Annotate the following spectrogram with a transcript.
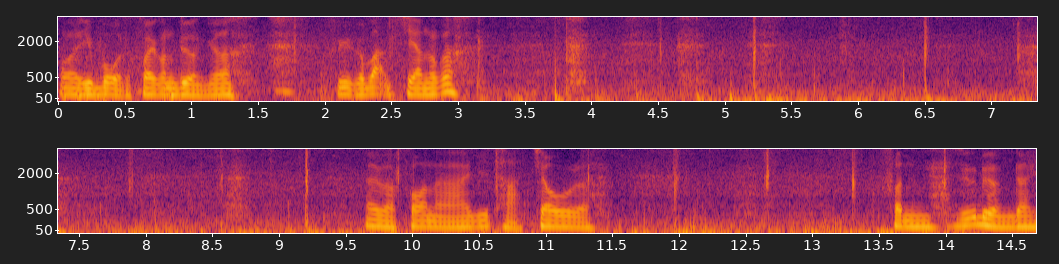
Ôi, đi bộ để quay con đường cho quý các bạn xem nó quá. Đây bà con là ai đi thả trâu rồi. Phân giữ đường đầy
